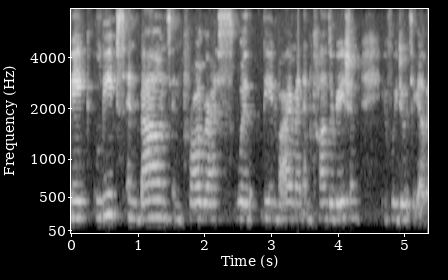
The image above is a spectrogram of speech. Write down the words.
make leaps and bounds in progress with the environment and conservation if we do it together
